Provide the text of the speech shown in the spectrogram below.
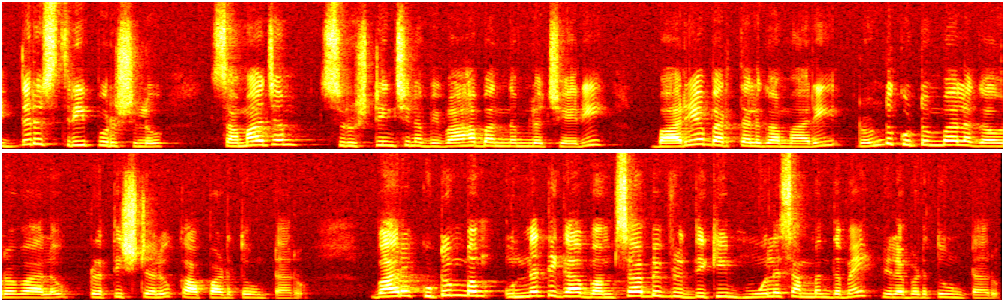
ఇద్దరు స్త్రీ పురుషులు సమాజం సృష్టించిన వివాహ బంధంలో చేరి భార్యాభర్తలుగా మారి రెండు కుటుంబాల గౌరవాలు ప్రతిష్టలు కాపాడుతూ ఉంటారు. వారి కుటుంబం ఉన్నతిగా వంశాభివృద్ధికి మూల సంబంధమై నిలబడుతూ ఉంటారు.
